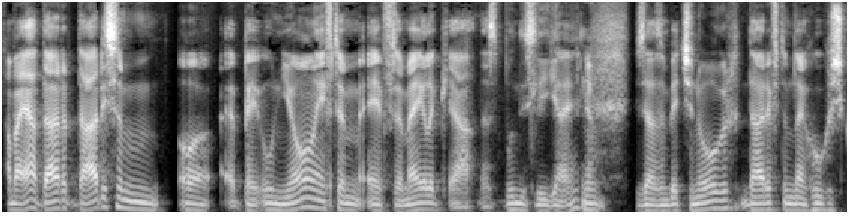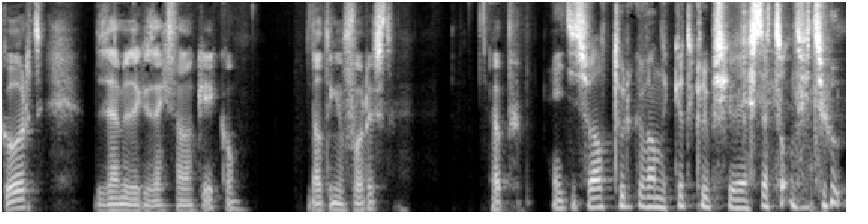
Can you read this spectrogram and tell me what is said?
Ah, maar ja, daar, daar is hem... oh, bij Union heeft hem, heeft hem eigenlijk... Ja, dat is Bundesliga, hè. Ja. Dus dat is een beetje hoger. Daar heeft hem dan goed gescoord. Dus hebben ze gezegd van, oké, kom. Nottingham Forest. Hup. Hey, het is wel Turken van de kutclubs geweest hè, tot nu toe. Ja,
